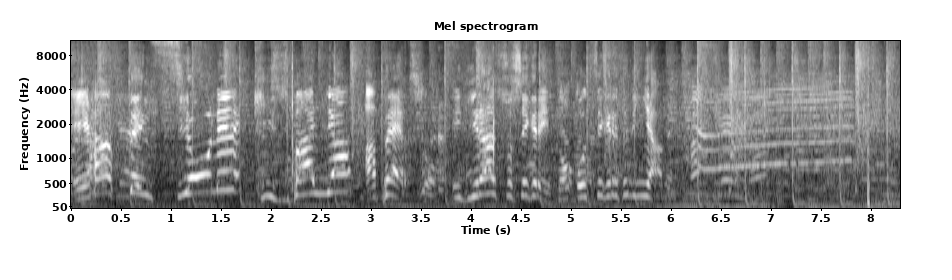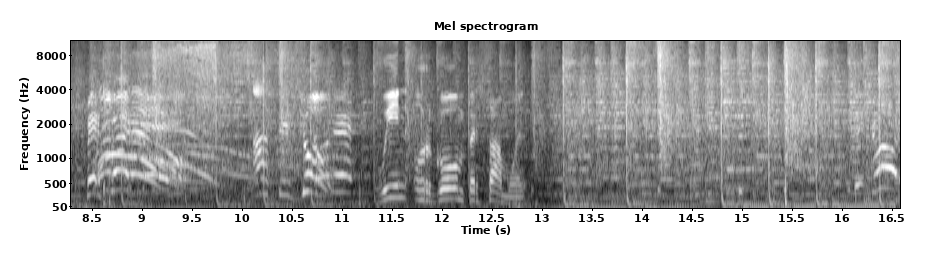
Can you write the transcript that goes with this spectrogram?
E attenzione, chi sbaglia ha perso e dirà il suo segreto o il segreto di Gname. Perfetto! Attenzione! Win or go on per Samuel. Gol!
